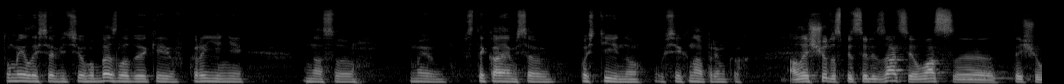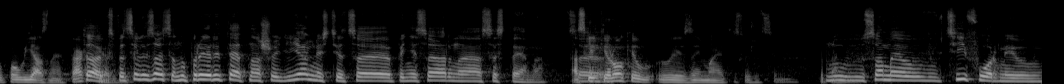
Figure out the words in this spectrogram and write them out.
втомилися від цього безладу, який в країні у нас ми стикаємося постійно у всіх напрямках. Але щодо спеціалізації, у вас е, те, що по ув'язнених, так? Так, спеціалізація, ну пріоритет нашої діяльності це пенітенціарна система. А скільки років ви займаєтесь уже цим? питанням? Ну, саме в цій формі м,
